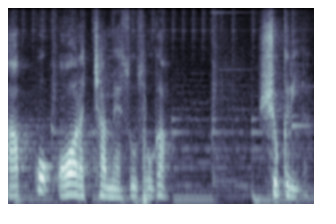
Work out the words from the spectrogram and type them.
आपको और अच्छा महसूस होगा। शुक्रिया।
